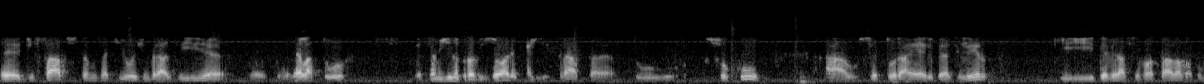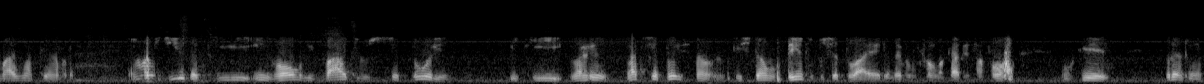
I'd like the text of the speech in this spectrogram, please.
É, de fato, estamos aqui hoje em Brasília é, como relator dessa medida provisória que trata do socorro ao setor aéreo brasileiro, que deverá ser votada logo mais na Câmara. É uma medida que envolve vários setores e que vários, vários setores estão, que estão dentro do setor aéreo, né? vamos colocar dessa forma, porque, por exemplo,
